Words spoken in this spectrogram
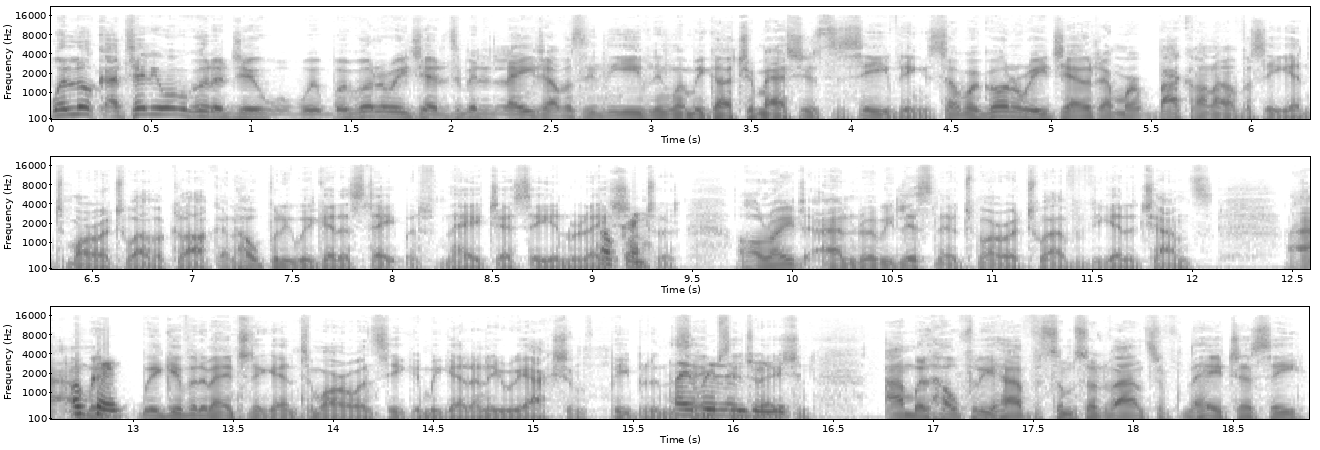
Well, look, I'll tell you what we're going to do. We- We're going to reach out. It's a bit late, obviously, in the evening when we got your message this evening. So we're going to reach out and we're back on, obviously, again tomorrow at 12 o'clock. And hopefully we'll get a statement from the HSE in relation Okay. to it. All right. And we'll be listening tomorrow at 12 if you get a chance. Uh, and Okay. We'll, we'll give it a mention again tomorrow and see can we get any reaction from people in the I same will indeed. situation. And we'll hopefully have some sort of answer from the HSE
